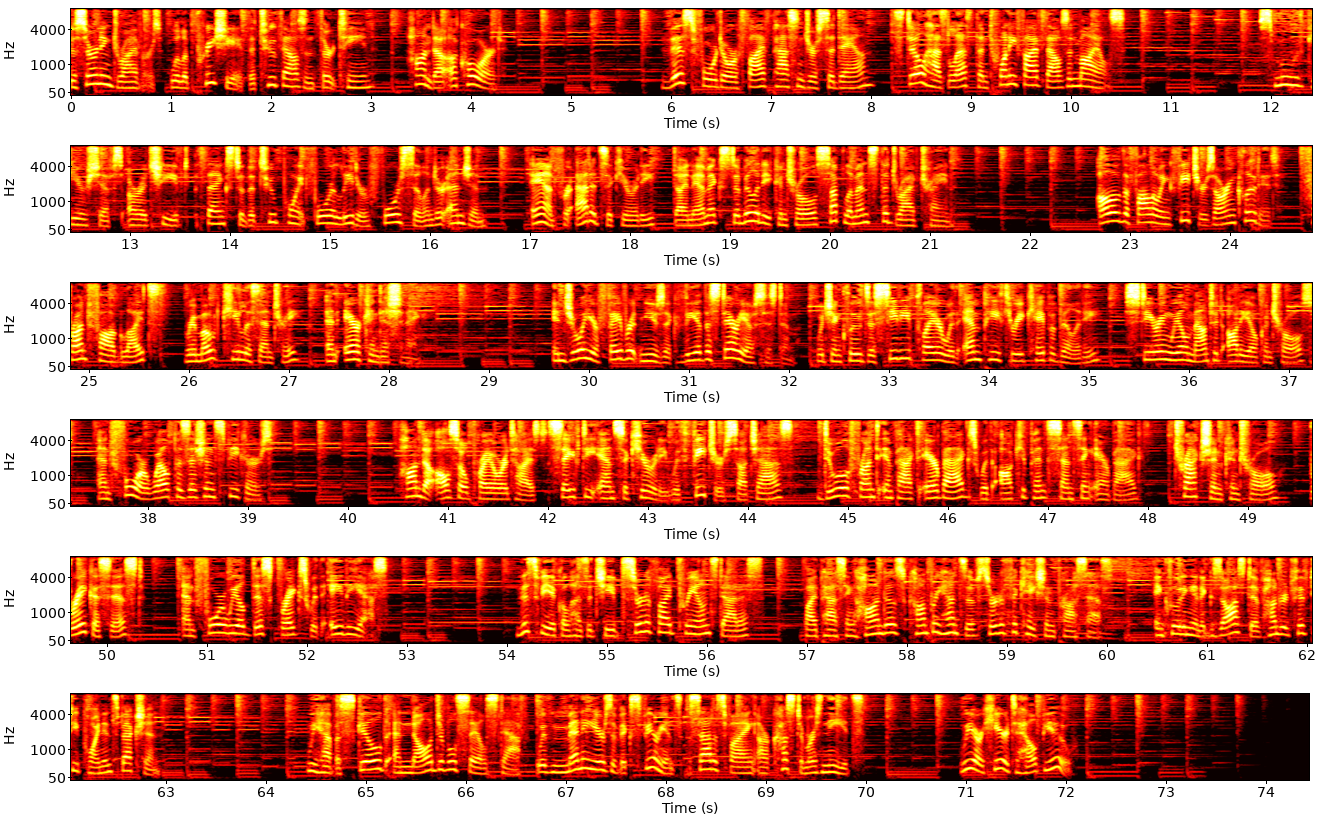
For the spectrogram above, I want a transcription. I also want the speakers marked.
Speaker 1: discerning drivers will appreciate the 2013 Honda Accord. This four-door, five-passenger sedan still has less than 25,000 miles. Smooth gear shifts are achieved thanks to the 2.4-liter four-cylinder engine. And for added security, Dynamic Stability Control supplements the drivetrain. All of the following features are included. Front fog lights, remote keyless entry, and air conditioning. Enjoy your favorite music via the stereo system, which includes a CD player with MP3 capability, steering wheel mounted audio controls, and four well-positioned speakers. Honda also prioritized safety and security with features such as dual front impact airbags with occupant sensing airbag, traction control, brake assist, and four-wheel disc brakes with ABS. This vehicle has achieved certified pre-owned status by passing Honda's comprehensive certification process, including an exhaustive 150-point inspection. We have a skilled and knowledgeable sales staff with many years of experience satisfying our customers' needs. We are here to help you.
